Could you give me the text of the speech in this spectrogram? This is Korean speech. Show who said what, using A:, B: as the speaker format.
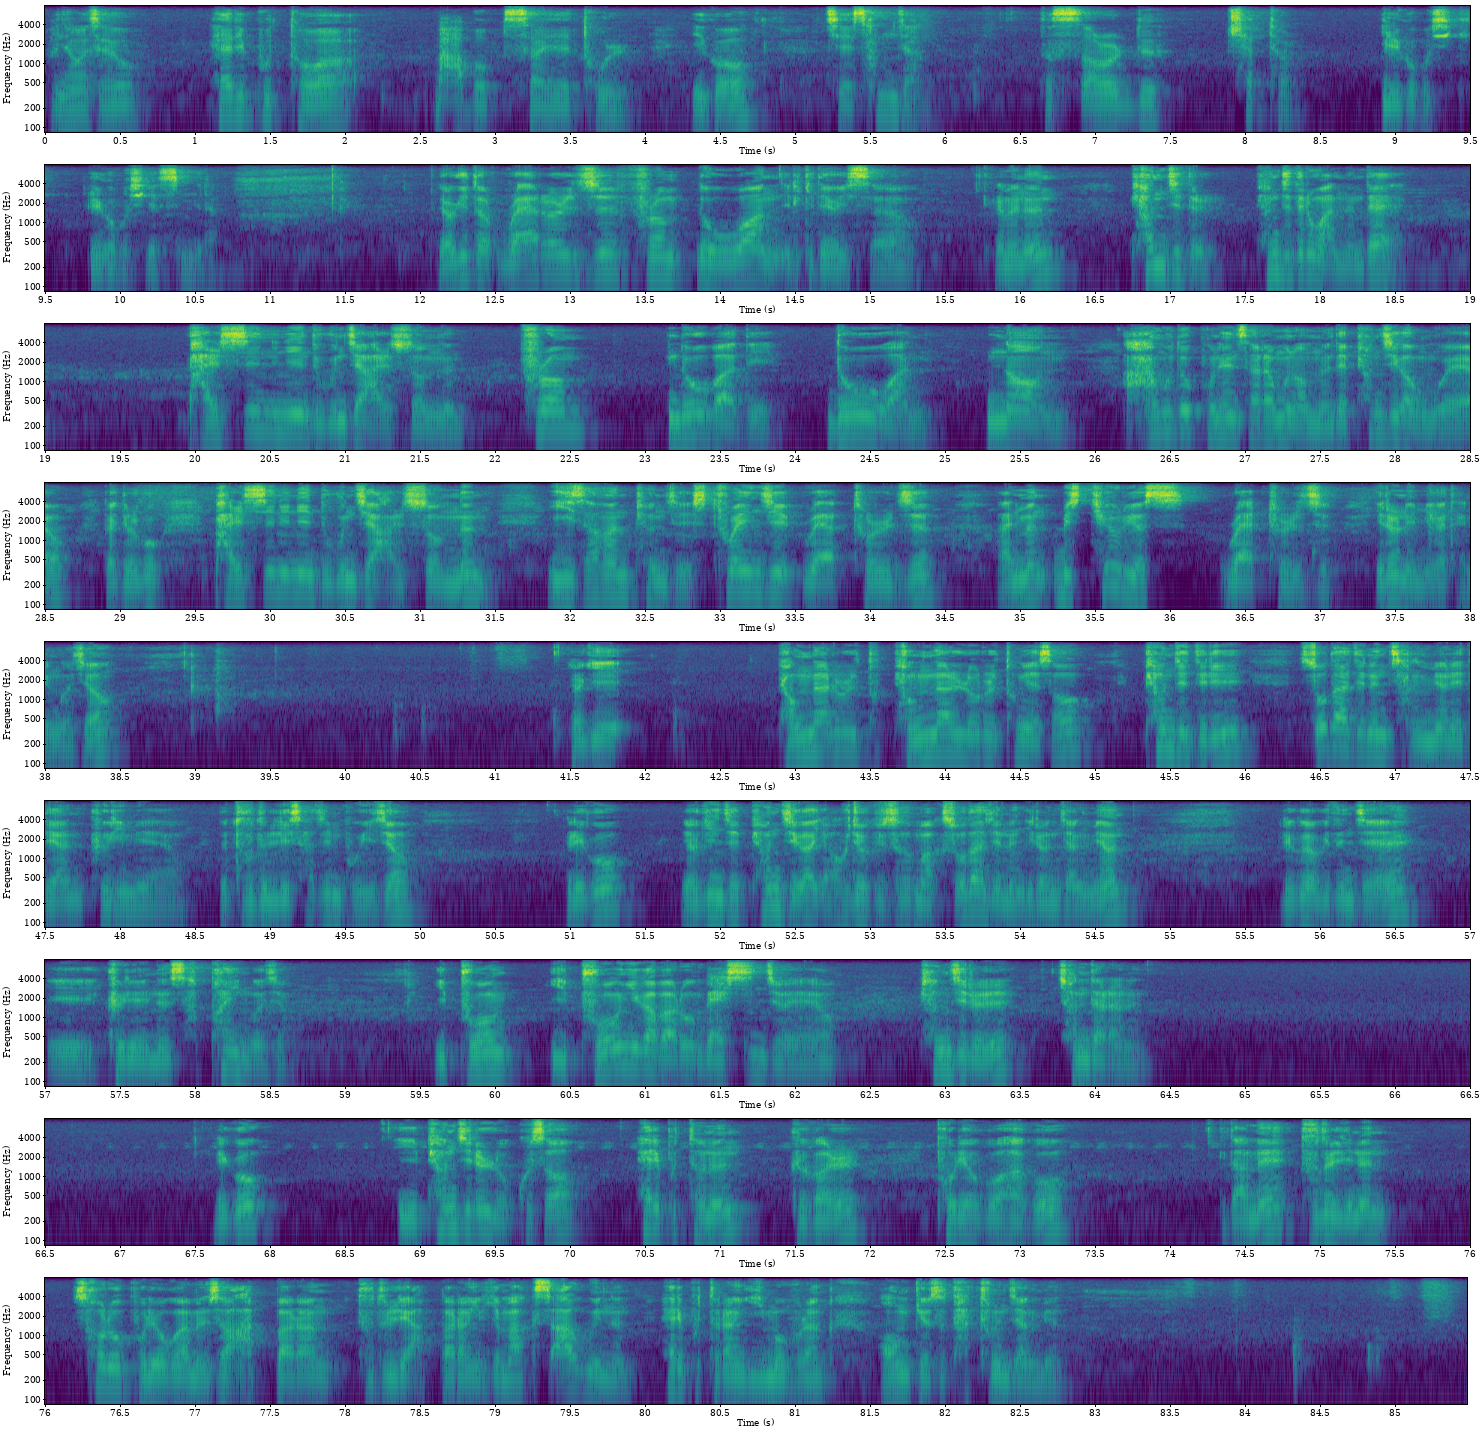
A: 안녕하세요. 해리포터와 마법사의 돌 이거 제 3장 The Third Chapter 읽어보시, 읽어보시겠습니다. 여기도 Letters from No One 이렇게 되어 있어요. 그러면은 편지들, 편지들은 왔는데 발신인이 누군지 알 수 없는 From Nobody, No One, None 아무도 보낸 사람은 없는데 편지가 온 거예요. 그러니까 결국 발신인이 누군지 알 수 없는 이상한 편지, strange letters 아니면 mysterious letters 이런 의미가 되는 거죠. 여기 벽난로를, 벽난로를 통해서 편지들이 쏟아지는 장면에 대한 그림이에요. 두들리 사진 보이죠? 그리고 여기 이제 편지가 여기저기서 막 쏟아지는 이런 장면 그리고 여기도 이제 이 그려 있는 사파인 거죠. 이 부엉 이 부엉이가 바로 메신저예요. 편지를 전달하는. 그리고 이 편지를 놓고서 해리포터는 그걸 보려고 하고 그 다음에 두들리는 서로 보려고 하면서 아빠랑 두들리 아빠랑 이렇게 막 싸우고 있는 해리포터랑 이모부랑 엉켜서 다투는 장면.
